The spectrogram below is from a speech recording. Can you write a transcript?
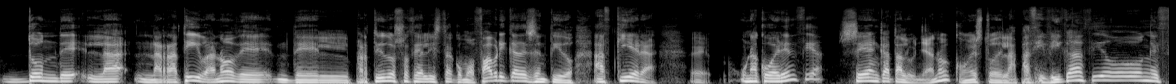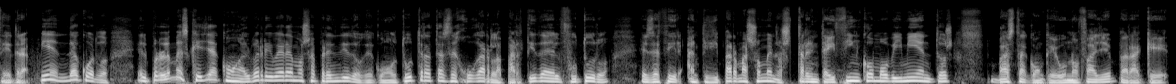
donde la narrativa ¿no? de, del Partido Socialista como fábrica de sentido adquiera eh, una coherencia sea en Cataluña, ¿no? Con esto de la pacificación, etcétera. Bien, de acuerdo. El problema es que ya con Albert Rivera hemos aprendido que cuando tú tratas de jugar la partida del futuro, es decir, anticipar más o menos 35 movimientos, basta con que uno falle para que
